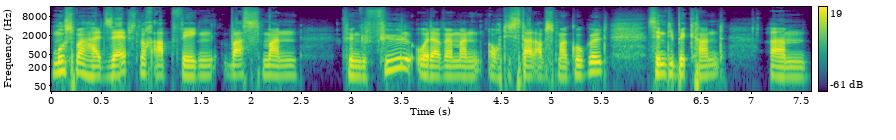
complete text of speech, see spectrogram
muss man halt selbst noch abwägen, was man für ein Gefühl oder wenn man auch die Startups mal googelt, sind die bekannt, ähm,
